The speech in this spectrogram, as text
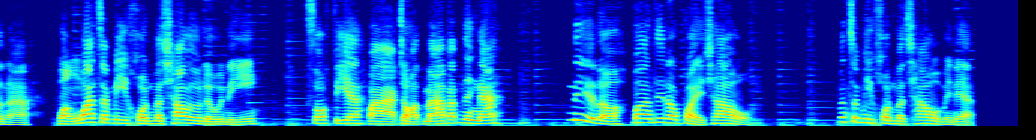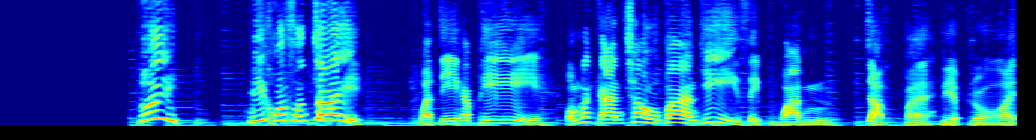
ษณา หวังว่าจะมีคนมาเช่าเร็วๆนี้ โซเฟียฝากจอดมาแป๊บหนึ่งนะ นี่เหรอ บ้านที่เราปล่อยเช่า มันจะมีคนมาเช่าไหมเนี่ย เฮ้ย มีคนสนใจหวัสดีครับพี่ ผมต้องการเช่าบ้าน 20 วัน จัดไปเรียบร้อย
